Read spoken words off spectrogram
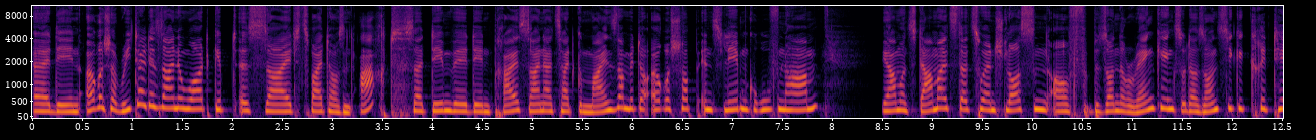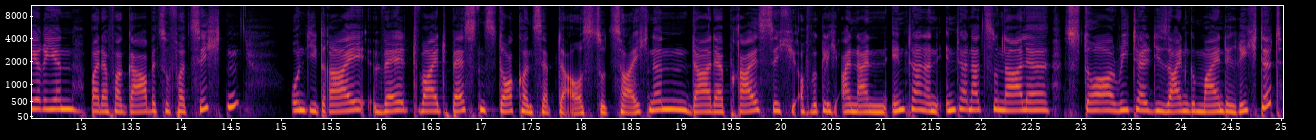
Äh, den Euroshop Retail Design Award gibt es seit 2008, seitdem wir den Preis seinerzeit gemeinsam mit der Euroshop ins Leben gerufen haben. Wir haben uns damals dazu entschlossen, auf besondere Rankings oder sonstige Kriterien bei der Vergabe zu verzichten und die drei weltweit besten Store-Konzepte auszuzeichnen, da der Preis sich auch wirklich an eine internationale Store-Retail-Design-Gemeinde richtet.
